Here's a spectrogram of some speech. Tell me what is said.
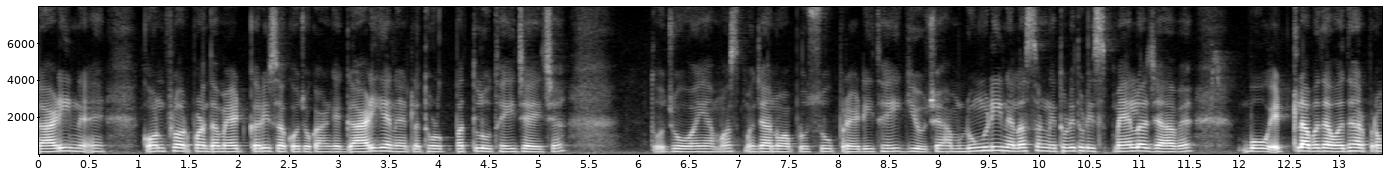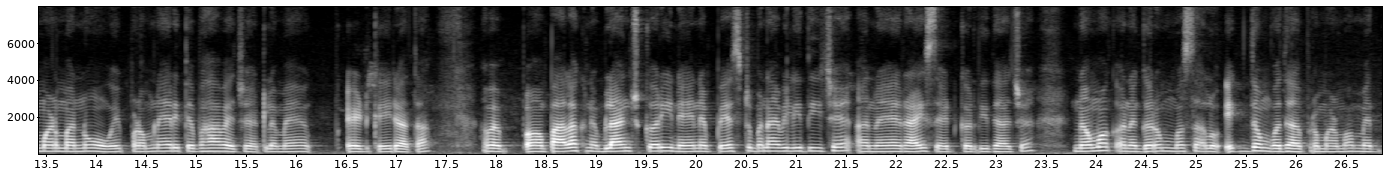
ગાળીને કોર્નફ્લોર પણ તમે એડ કરી શકો છો, કારણ કે ગાળીએ ને એટલે થોડુંક પતલું થઈ જાય છે. તો જો અહીંયા મસ્ત મજાનું આપણું સૂપ રેડી થઈ ગયું છે. આમ ડુંગળી ને લસણની થોડી થોડી સ્મેલ જ આવે. બહુ એટલા બધા વધારે પ્રમાણમાં ન હોય, પણ અમને એ રીતે ભાવે છે, એટલે મેં એડ કર્યા હતા. હવે પાલકને બ્લાન્ચ કરીને એને પેસ્ટ બનાવી લીધી છે અને રાઈસ એડ કરી દીધા છે. નમક અને ગરમ મસાલો એકદમ વધારે પ્રમાણમાં મેં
